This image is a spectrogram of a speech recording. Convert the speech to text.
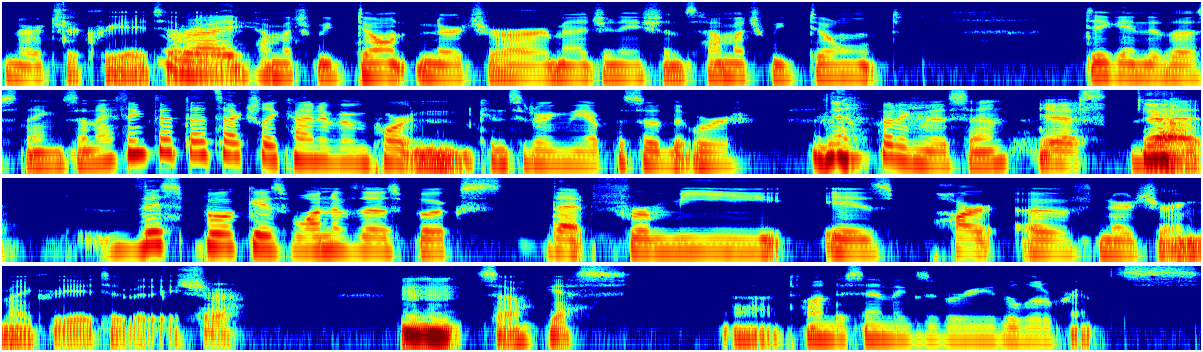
nurture creativity, Right. how much we don't nurture our imaginations, how much we don't dig into those things. And I think that that's actually kind of important considering the episode that we're putting this in yes. Yeah. this book is one of those books that for me is part of nurturing my creativity. Sure. hmm So yes, uh, Antoine de Saint-Exupéry, The Little Prince.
